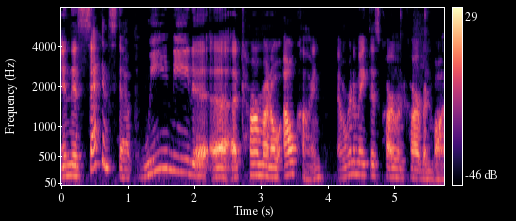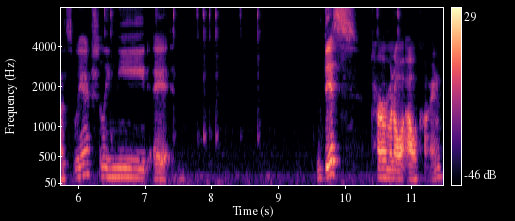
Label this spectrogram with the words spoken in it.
In this second step, we need a, a, a terminal alkyne, and we're going to make this carbon-carbon bond. So we actually need a this terminal alkyne.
